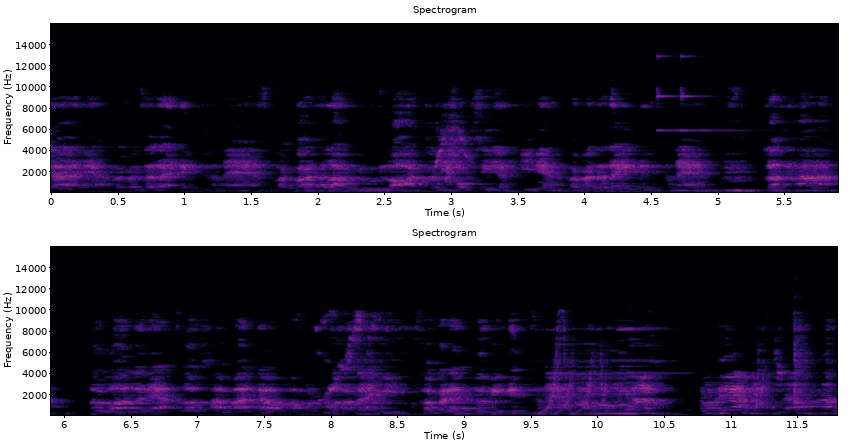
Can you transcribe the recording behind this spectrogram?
แรเนี่ยเราก็จะได้หนึ่งคะแนน แล้วก็ถ้าเราอยู่รอดจนครบสี่นาทีเนี่ยเราก็จะได้อีกหนึ่งคะแนน แล้วถ้าเรารอดแล้วเนี่ยเราสามารถเดาคำคำตอบได้อีก เราก็ได้เพิ่มอีกหนึ่งคะแนนเราเรียกแล้วแล้ว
